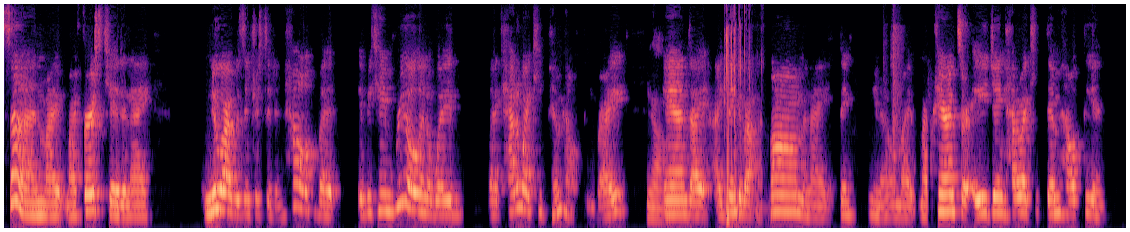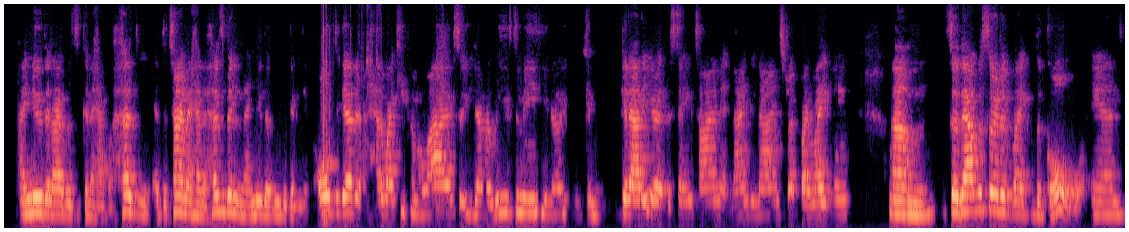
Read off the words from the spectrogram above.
son, my, my first kid, and I knew I was interested in health, but it became real in a way like, how do I keep him healthy, right? Yeah. And I, I think about my mom and I think, you know, my, my parents are aging. How do I keep them healthy? And I knew that I was going to have a husband. At the time, I had a husband, and I knew that we were going to get old together. How do I keep him alive so he never leaves me? You know, he can get out of here at the same time at 99, struck by lightning. Um, so that was sort of like the goal. And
